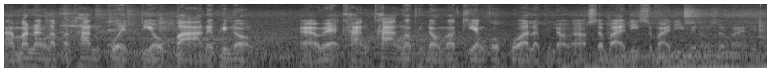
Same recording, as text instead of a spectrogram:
อ่ามานั่งรับประทานก๋วยเตี๋ยวป่าเด้อพี่น้อง แวะข้างทางเนาะพี่น้องเนาะเที่ยงกว่าๆแล้วพี่น้องเอาสบายดีสบายดีพี่น้องสบายดี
